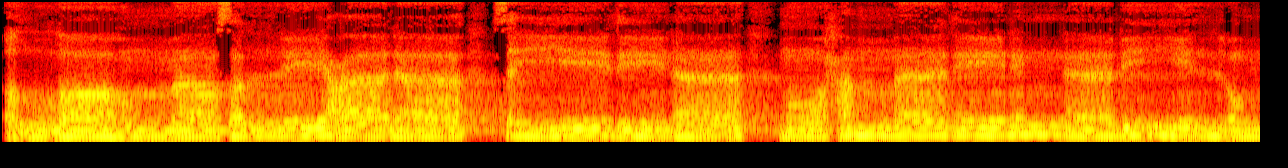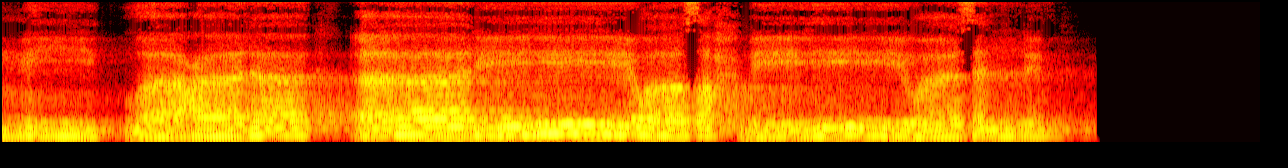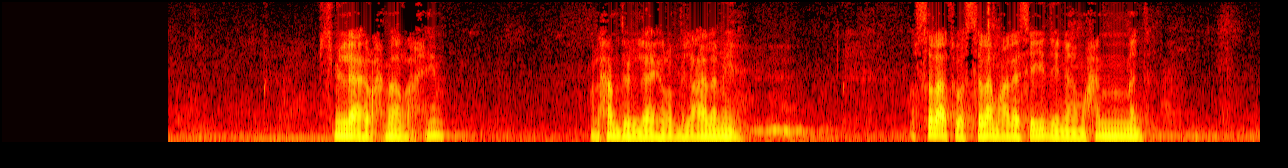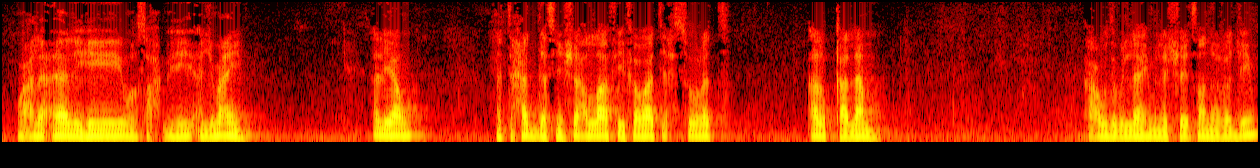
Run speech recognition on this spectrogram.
اللهم صل على سيدنا محمد النبي الأمي وعلى آله وصحبه وسلم. بسم الله الرحمن الرحيم. والحمد لله رب العالمين. والصلاة والسلام على سيدنا محمد وعلى آله وصحبه أجمعين. اليوم نتحدث إن شاء الله في فواتح سورة القلم. أعوذ بالله من الشيطان الرجيم.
